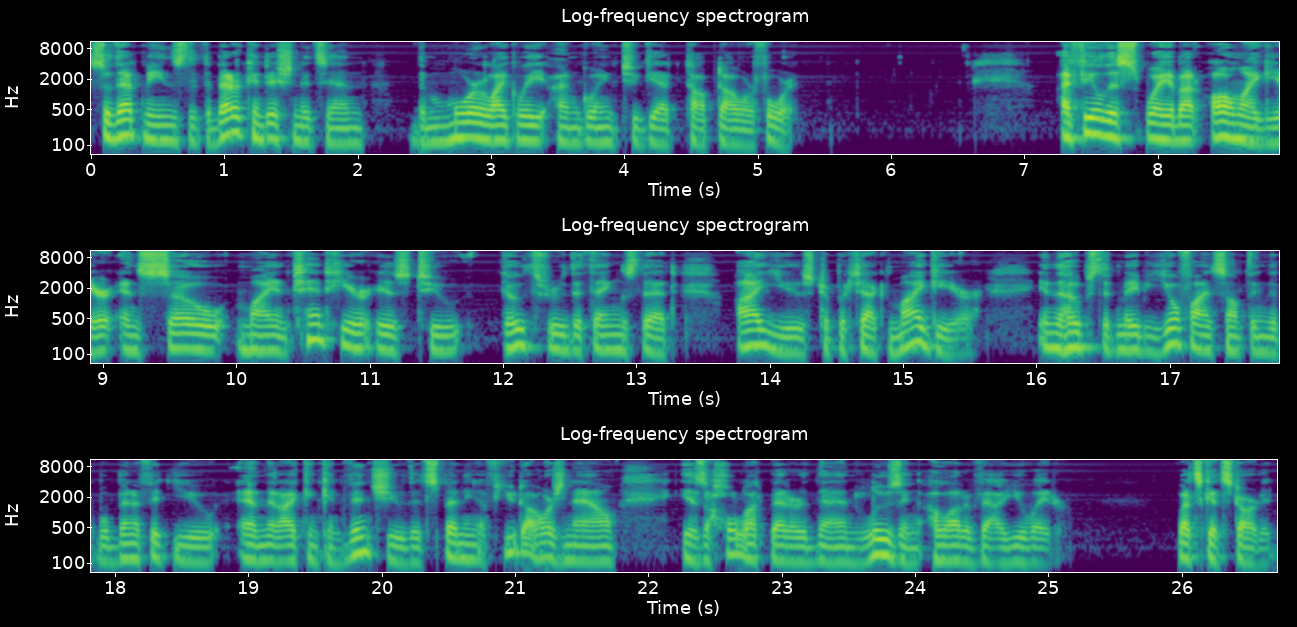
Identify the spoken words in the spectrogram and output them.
So that means that the better condition it's in, the more likely I'm going to get top dollar for it. I feel this way about all my gear, and so my intent here is to go through the things that I use to protect my gear in the hopes that maybe you'll find something that will benefit you and that I can convince you that spending a few dollars now is a whole lot better than losing a lot of value later. Let's get started.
